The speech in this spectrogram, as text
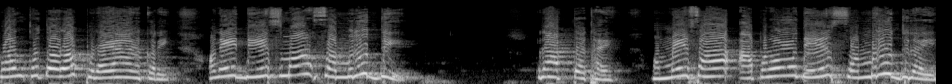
પંથ તરફ પ્રયાણ કરે અને દેશમાં સમૃદ્ધિ પ્રાપ્ત થાય. હંમેશા આપણો દેશ સમૃદ્ધ રહે.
